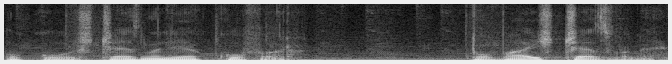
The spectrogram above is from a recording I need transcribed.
около изчезналия куфър. Това изчезване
